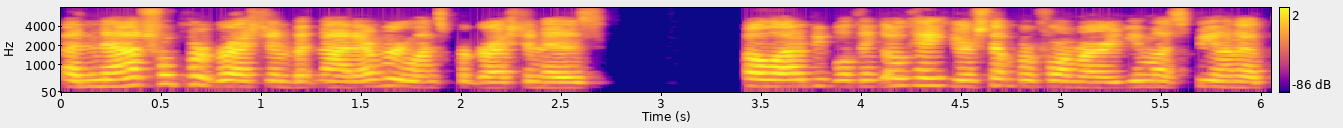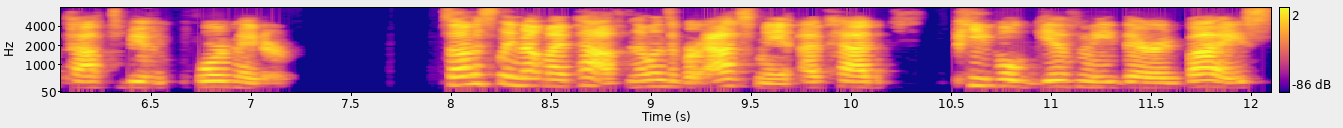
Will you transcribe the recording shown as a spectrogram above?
A natural progression, but not everyone's progression is a lot of people think, okay, you're a stunt performer, you must be on a path to be a coordinator. It's honestly not my path. No one's ever asked me. I've had people give me their advice,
